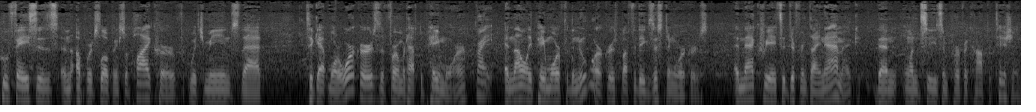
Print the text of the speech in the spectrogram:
who faces an upward sloping supply curve, which means that to get more workers, the firm would have to pay more. Right. And not only pay more for the new workers, but for the existing workers. And that creates a different dynamic than one sees in perfect competition.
